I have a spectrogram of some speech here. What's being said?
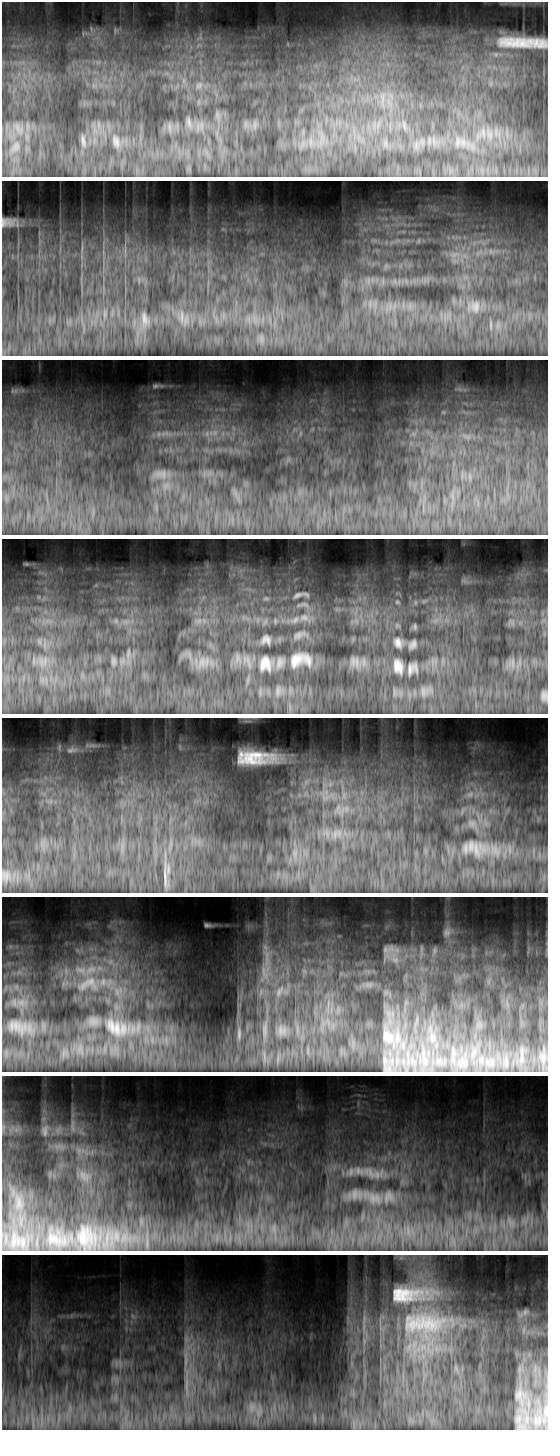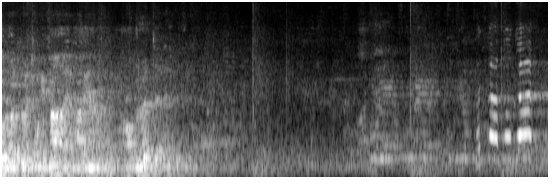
There was like this. Like, speaking or playing better. Oh no. Let's go, Bulldogs! Let's go, Bobby! Foul number 21, Sarah Doney, her first personal, shooting two. Now in for the Bulldogs, number 25, Mariana Alderete. Let's go, Bulldogs!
